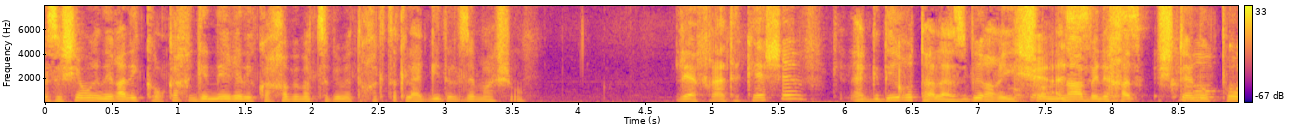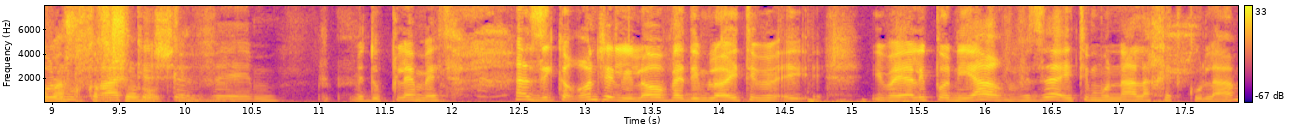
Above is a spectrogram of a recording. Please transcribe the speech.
זה שם נראה לי כל כך גנרי לכל כך הרבה מצבים. את יכולה קצת להגיד על זה משהו? להפרעת הקשב? כן, להגדיר אותה, להסביר, הרי היא okay, אוקיי, שונה בין אחד, שתינו פה ואנחנו כך שונות. כמו כל מופרעת קשב כן. מדופלמת, הזיכרון שלי לא עובד, אם לא הייתי, אם היה לי פה נייר וזה, הייתי מונה לך את כולם.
